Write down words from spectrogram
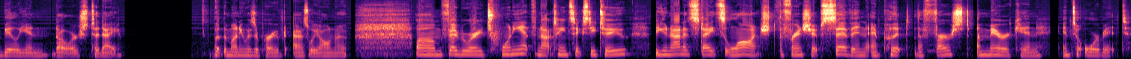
billion dollars today. But the money was approved, as we all know. Um, February 20th, 1962, the United States launched the Friendship 7 and put the first American into orbit.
